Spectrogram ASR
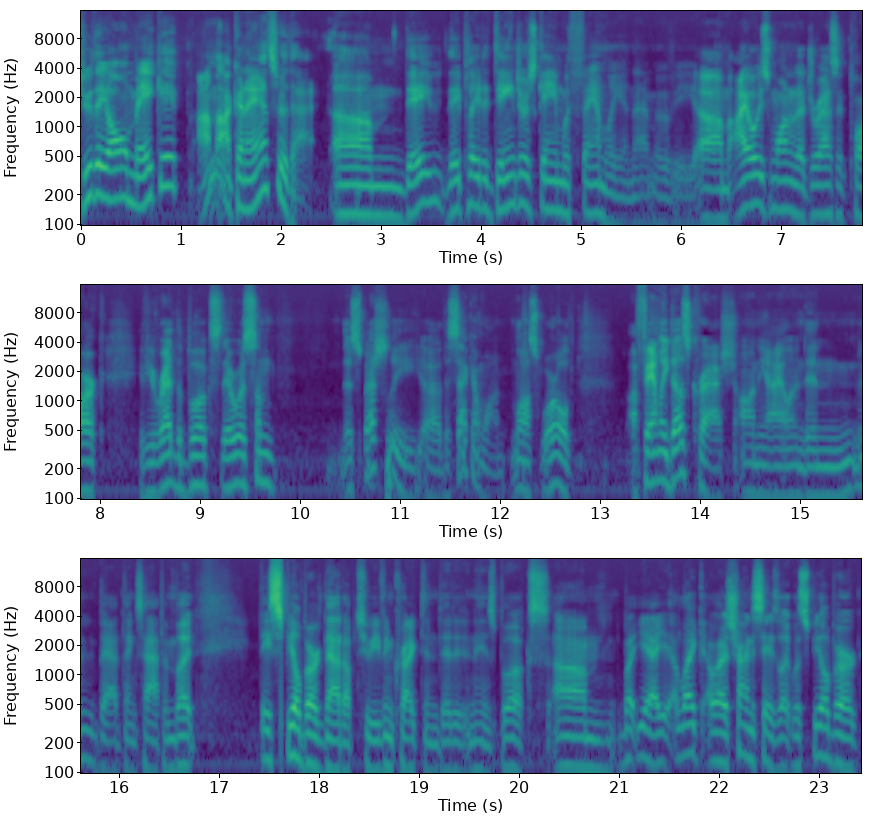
Do they all make it? I'm not going to answer that. Um, they they played a dangerous game with family in that movie. Um, I always wanted a Jurassic Park. If you read the books, there was some, especially uh, the second one, Lost World. A family does crash on the island and bad things happen, but they Spielberg that up too. Even Crichton did it in his books. Um, but yeah, like what I was trying to say is like with Spielberg,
